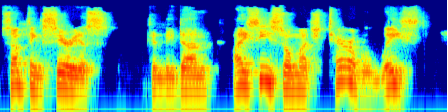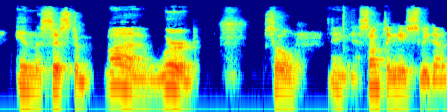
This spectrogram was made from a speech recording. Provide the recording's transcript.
something serious can be done. I see so much terrible waste in the system. My word. So eh, something needs to be done.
